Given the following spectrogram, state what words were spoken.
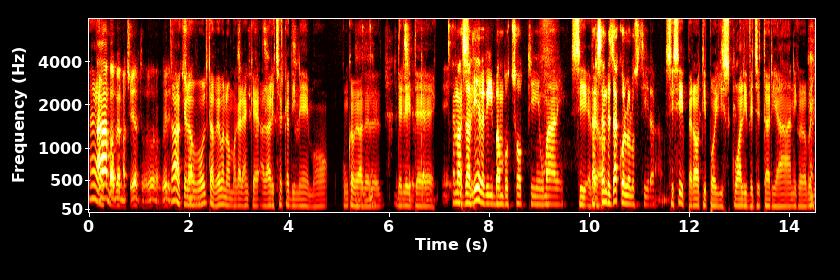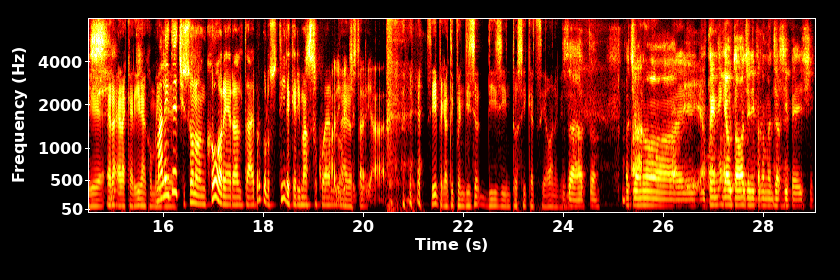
Eh, Ah, vabbè, ma certo, allora No, che una volta avevano magari anche alla ricerca di Nemo, comunque aveva Mhm. delle, delle idee. di- Eh, ma Ma già sì. lì avevi i bambocciotti umani. Sì, è Per vero. sempre già quello lo stile. Sì, sì, però tipo gli squali vegetariani, quella roba Eh, lì, sì. era, era carina come Ma le idea. idee ci sono ancora in realtà, è proprio lo stile che è rimasto quello. Eh, lo stile. vegetariani. Sì, perché era tipo in dis- disintossicazione. quindi- Esatto. Facevano i, i training autogeni per non mangiarsi Eh. i pesci.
